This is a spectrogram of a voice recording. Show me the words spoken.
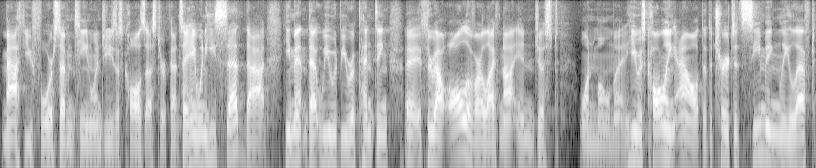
Matthew 4, 17 when Jesus calls us to repent. Say, hey, when he said that, he meant that we would be repenting uh, throughout all of our life, not in just one moment. He was calling out that the church had seemingly left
